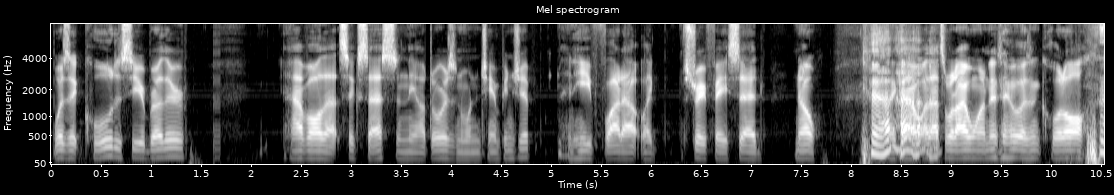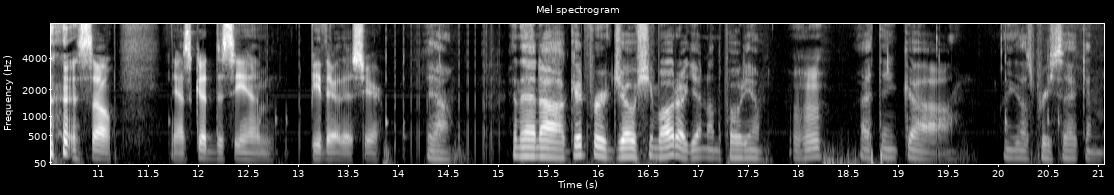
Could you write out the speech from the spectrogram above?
was it cool to see your brother have all that success in the outdoors and win a championship?" And he flat out, like, straight face said, "No." like I, that's what I wanted. It wasn't cool at all. so, yeah, it's good to see him be there this year. Yeah, and then uh, good for Jo Shimoda getting on the podium. Mm-hmm. I think uh, I think that was pretty sick, and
